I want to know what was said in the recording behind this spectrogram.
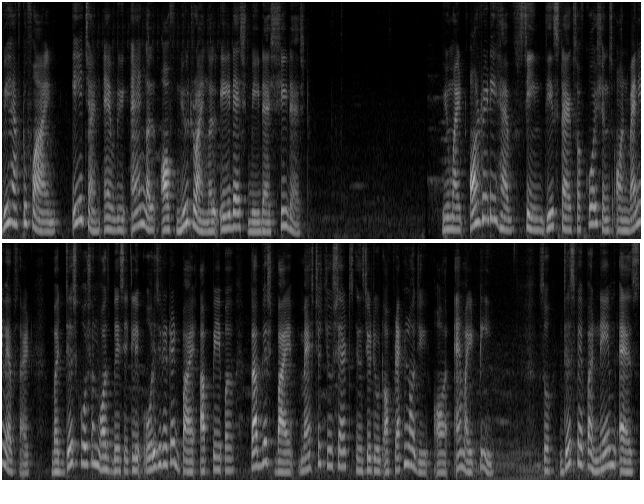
we have to find each and every angle of new triangle A dash B dash C dash. You might already have seen these types of questions on many websites but this question was basically originated by a paper published by Massachusetts Institute of Technology or MIT. So this paper named as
